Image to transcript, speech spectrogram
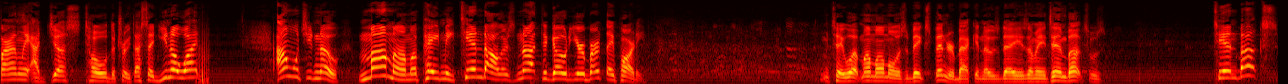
Finally, I just told the truth. I said, You know what? I want you to know my mama paid me $10 not to go to your birthday party. Let me tell you what, my mama was a big spender back in those days. I mean, 10 bucks was 10 bucks.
